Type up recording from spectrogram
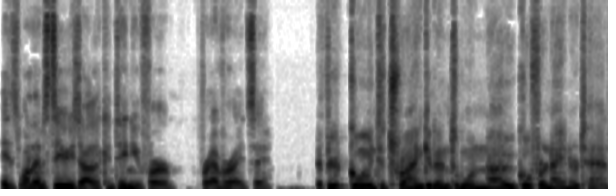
it's one of them series that'll continue for forever, I'd say. If you're going to try and get into one now, go for nine or ten.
